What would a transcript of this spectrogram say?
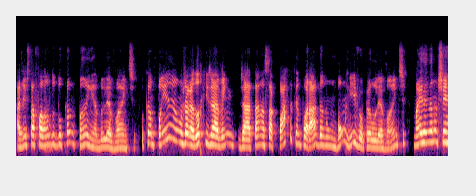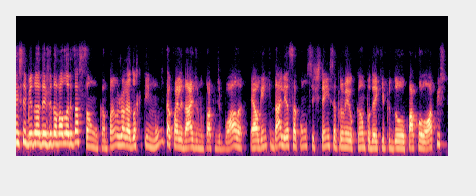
A gente está falando do Campanha, do Levante. O Campanha é um jogador que já vem, já está na sua quarta temporada num bom nível pelo Levante, mas ainda não tinha recebido a devida valorização. O Campanha é um jogador que tem muita qualidade no toque de bola, é alguém que dá ali essa consistência para o meio-campo da equipe do Paco Lopes.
